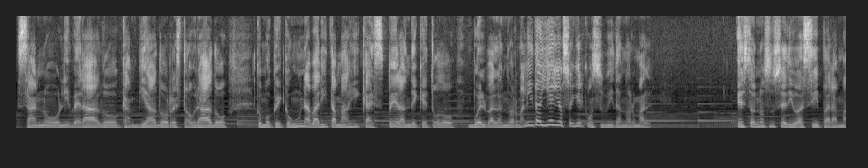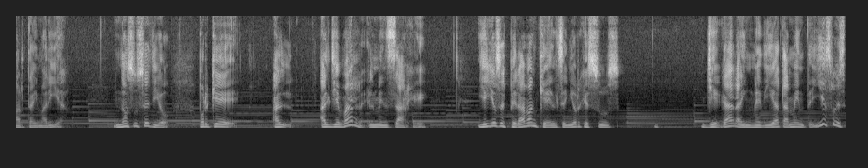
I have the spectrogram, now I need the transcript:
sano, liberado, cambiado, restaurado, como que con una varita mágica esperan de que todo vuelva a la normalidad y ellos seguir con su vida normal. Esto no sucedió así para Marta y María. No sucedió porque al, al llevar el mensaje, y ellos esperaban que el Señor Jesús llegara inmediatamente. Y eso es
